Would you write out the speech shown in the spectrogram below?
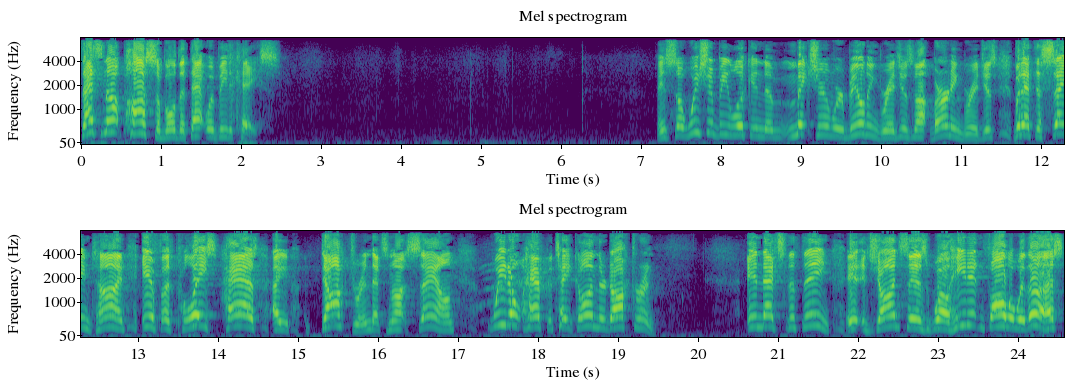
That's not possible that that would be the case. And so we should be looking to make sure we're building bridges, not burning bridges. But at the same time, if a place has a doctrine that's not sound, we don't have to take on their doctrine. And that's the thing. It, John says, well, he didn't follow with us.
